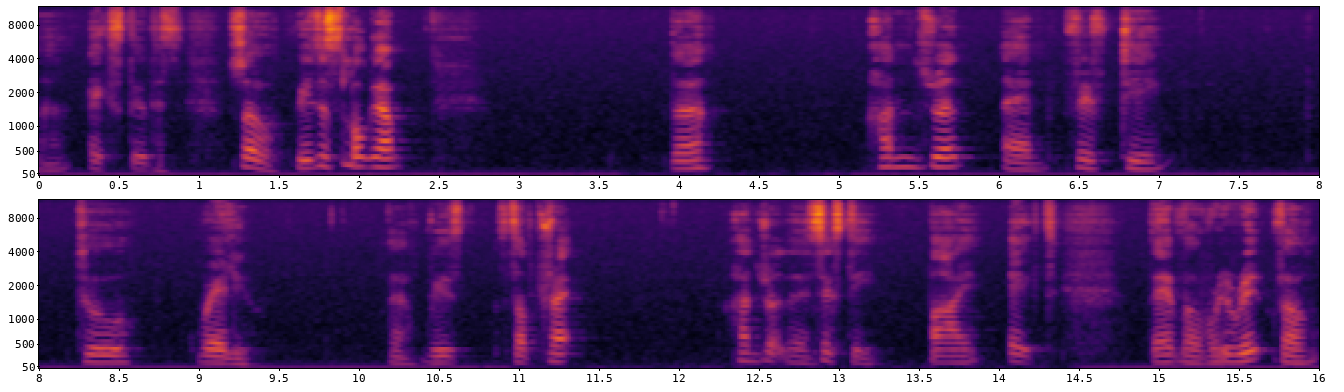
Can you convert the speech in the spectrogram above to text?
uh, X students. So we just look up the 152 value. Uh, we subtract 160 by 8. Therefore, we read from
